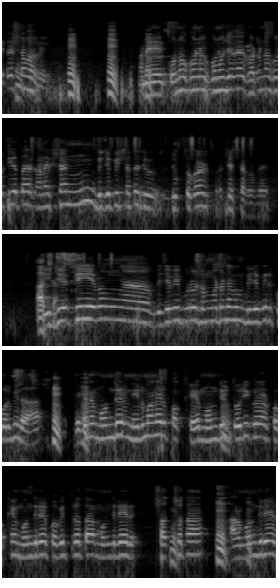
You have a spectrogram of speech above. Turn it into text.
এটা স্বাভাবিক। মানে কোন কোন কোন জায়গায় ঘটনা ঘটিয়ে তার কানেকশন বিজেপির সাথে যুক্ত করার চেষ্টা করবে। আচ্ছা। বিজেপি এবং বিজেপি পুরো সংগঠন এবং বিজেপির কর্মীরা এখানে মন্দির নির্মাণের পক্ষে মন্দির তৈরি করার পক্ষে মন্দিরের পবিত্রতা মন্দিরের স্বচ্ছতা আর মন্দিরের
